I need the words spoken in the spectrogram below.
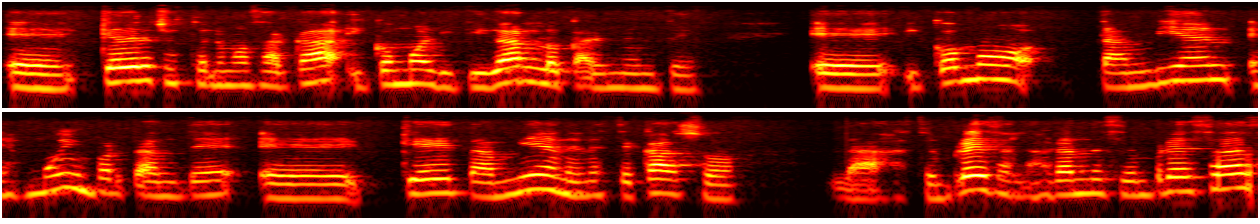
eh, qué derechos tenemos acá y cómo litigar localmente. Eh, y cómo también es muy importante que también en este caso las empresas, las grandes empresas,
